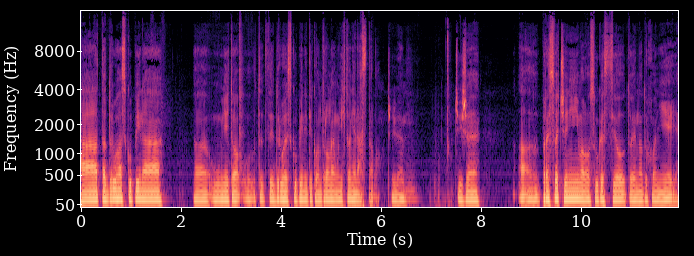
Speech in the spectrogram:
A tá druhá skupina, u nej to, tie druhé skupiny, tie kontrolné, u nich to nenastalo. Čiže, čiže a presvedčením alebo sugestiou to jednoducho nie je.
